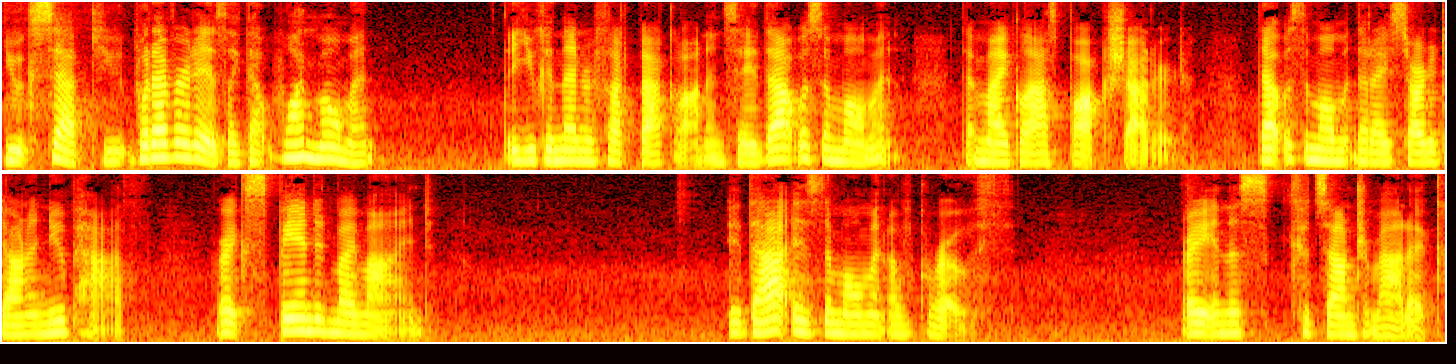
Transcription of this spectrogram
you accept, you whatever it is, like that one moment that you can then reflect back on and say, that was the moment that my glass box shattered. That was the moment that I started down a new path, or expanded my mind, it, that is the moment of growth right? And this could sound dramatic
